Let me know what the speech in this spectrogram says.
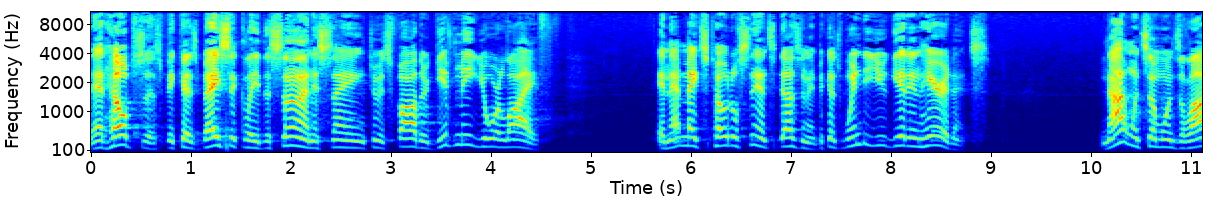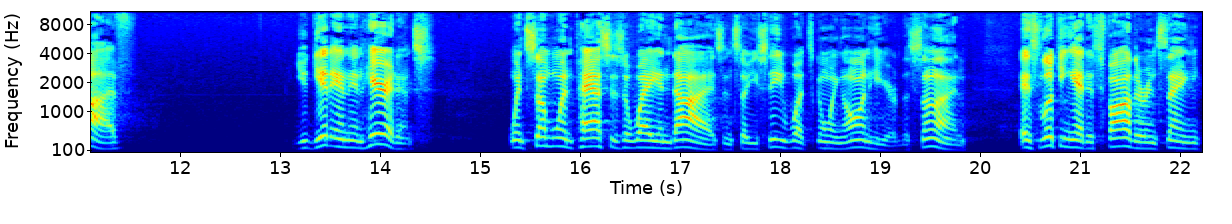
That helps us because basically the son is saying to his father, Give me your life. And that makes total sense, doesn't it? Because when do you get inheritance? Not when someone's alive. You get an inheritance when someone passes away and dies. And so you see what's going on here. The son is looking at his father and saying,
